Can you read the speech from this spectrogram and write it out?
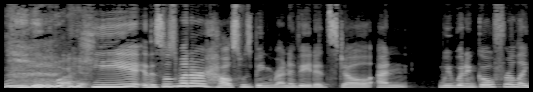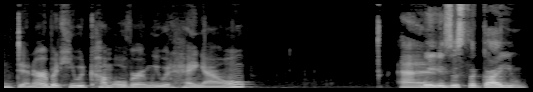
He this was when our house was being renovated still and we wouldn't go for like dinner, but he would come over and we would hang out. And Wait, is this the guy you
